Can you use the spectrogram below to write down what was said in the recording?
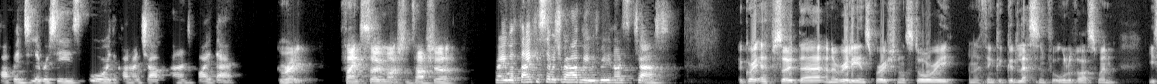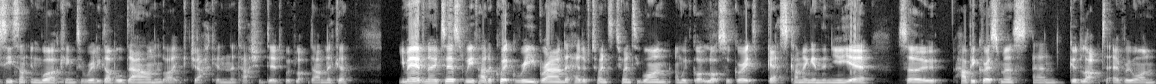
pop into Liberty's or the Conran shop and buy it there. Great. Thanks so much, Natasha. Great. Well, thank you so much for having me. It was really nice to chat a great episode there and a really inspirational story. And I think a good lesson for all of us when you see something working to really double down, like Jack and Natasha did with Lockdown Liquor. You may have noticed we've had a quick rebrand ahead of 2021 and we've got lots of great guests coming in the new year. So happy Christmas and good luck to everyone.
